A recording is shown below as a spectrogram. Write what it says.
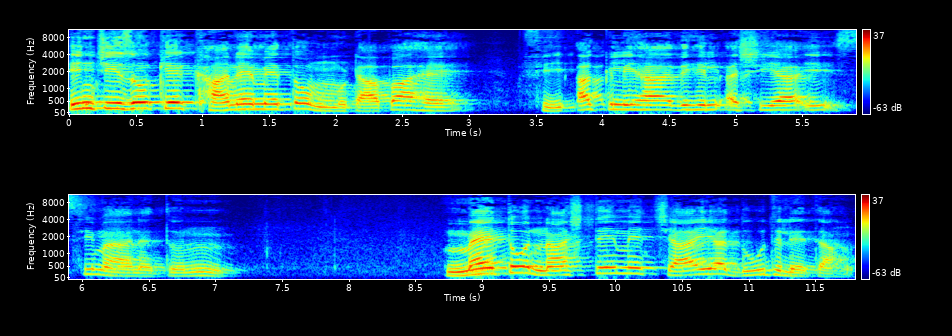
इन चीज़ों के खाने में तो मोटापा है। फ़ी अकलिहादिल अशिया मैं तो नाश्ते में चाय या दूध लेता हूँ।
